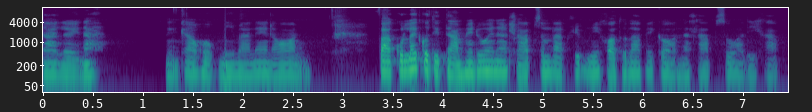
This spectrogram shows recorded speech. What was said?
ได้เลยนะหนึ่งเก้าหกมีมาแน่นอน ฝากกดไลค์กดติดตามให้ด้วยนะครับสำหรับคลิปนี้ขอตัวลาไปก่อนนะครับ สวัสดีครับ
